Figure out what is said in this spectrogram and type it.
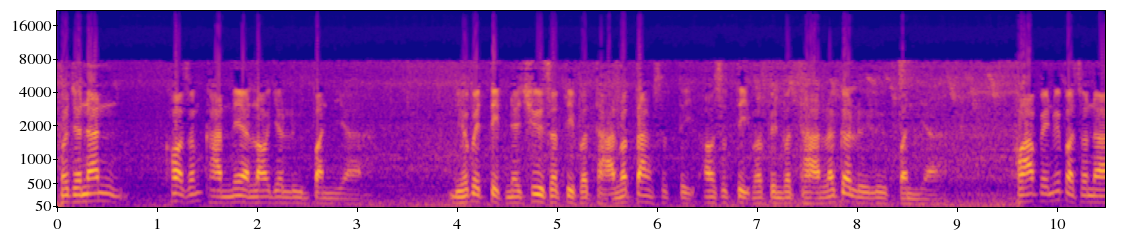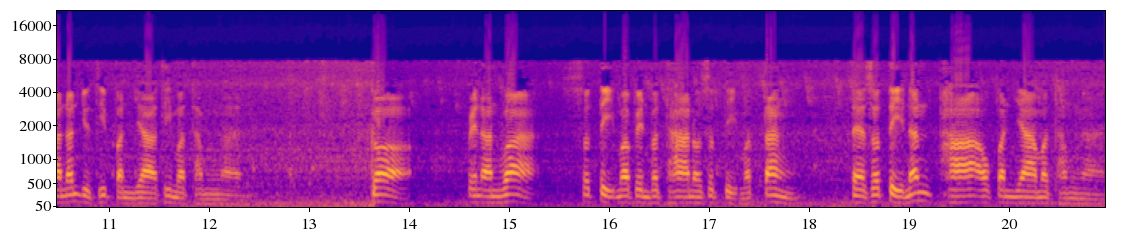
เพราะฉะนั้นข้อสำคัญเนี่ยเราอย่าลืมปัญญา เดี๋ยวไปติดในชื่อสติปัฏฐานว่าตั้งสติเอาสติมาเป็นประธานแล้วก็เลยลืมปัญญา ความเป็นวิปัสสนานั้นอยู่ที่ปัญญาที่มาทำงาน ก็เป็นอันว่าสติมาเป็นประธานเอาสติมาตั้ง แต่สตินั้นพาเอาปัญญามาทำงาน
